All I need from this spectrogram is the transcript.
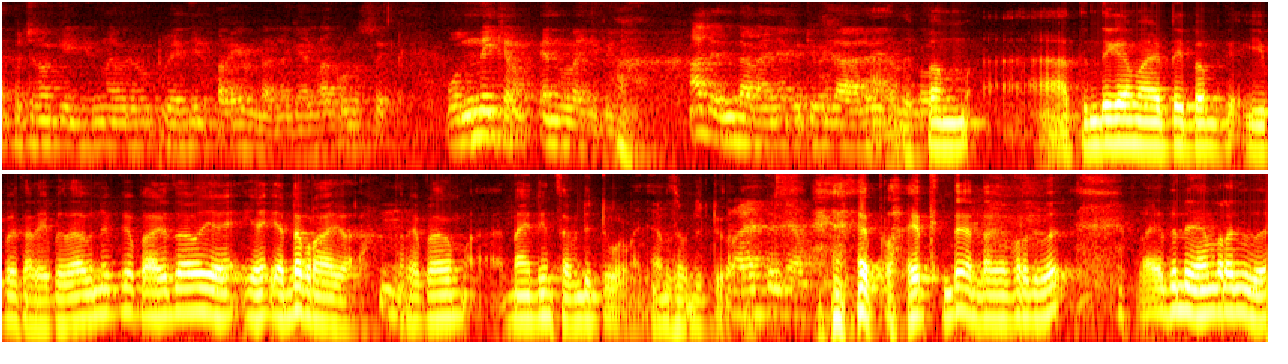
അപ്പച്ചനൊക്കെ ഇരിക്കുന്ന ഒരു വേദിയിൽ പറയുന്നുണ്ടല്ലോ കേരള കോൺഗ്രസ് ഒന്നിക്കണം എന്നുള്ളതിനെ അതെന്താണ് അതിനെപ്പറ്റി വലിയ ആലോചന? അതിപ്പം ആത്യന്തികമായിട്ട് ഇപ്പം ഈ എ- എ- എന്റെ പ്രായമാണ്. തലയപിതാവ് നയന്റീൻ സെവന്റി ടു ആണ്. ഞാൻ സെവന്റി ടു. പ്രായത്തിന്റെ അല്ല ഞാൻ പറഞ്ഞത്. പ്രായത്തിന്റെ ഞാൻ പറഞ്ഞത്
